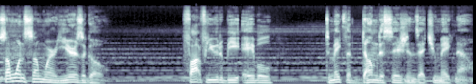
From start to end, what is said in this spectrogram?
Someone somewhere years ago fought for you to be able to make the dumb decisions that you make now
